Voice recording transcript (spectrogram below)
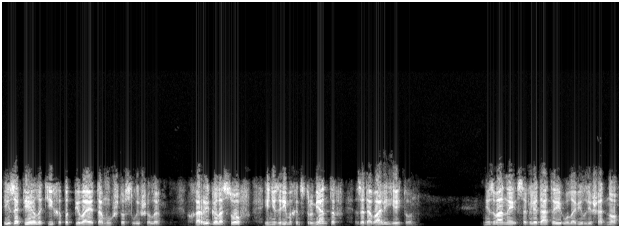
и запела, тихо подпевая тому, что слышала. Хоры голосов и незримых инструментов задавали ей тон. Незваный соглядатай уловил лишь одно,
